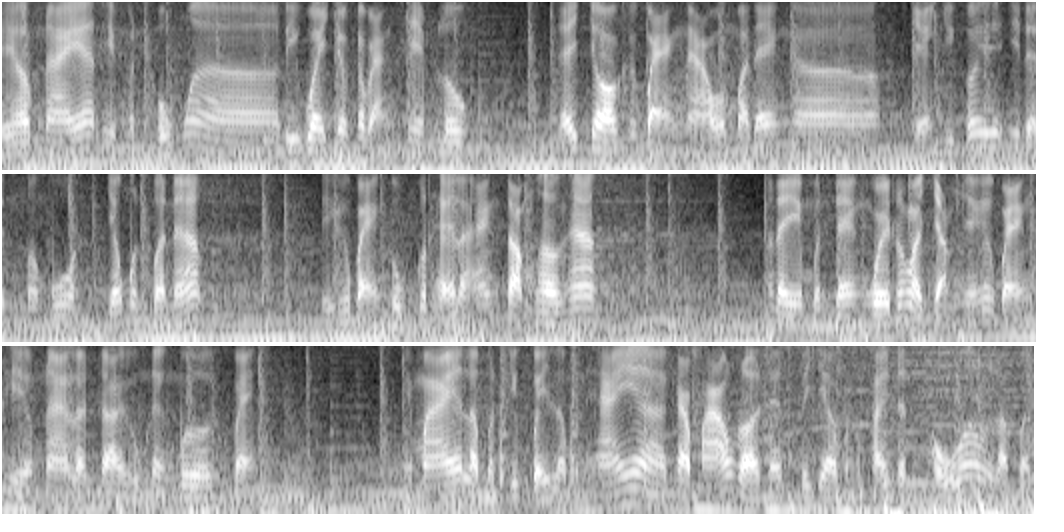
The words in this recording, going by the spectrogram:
Thì hôm nay á, thì mình cũng uh, đi quay cho các bạn xem luôn. Để cho các bạn nào mà đang ờ, uh, dạng như có ý định mà mua giống mình mình á thì các bạn cũng có thể là an tâm hơn ha. Ở đây mình đang quay rất là chậm nha các bạn thì hôm nay là trời cũng đang mưa các bạn. Ngày mai là mình chuẩn bị là mình hái ờ, cà pháo rồi nên bây giờ mình phải tranh thủ là mình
